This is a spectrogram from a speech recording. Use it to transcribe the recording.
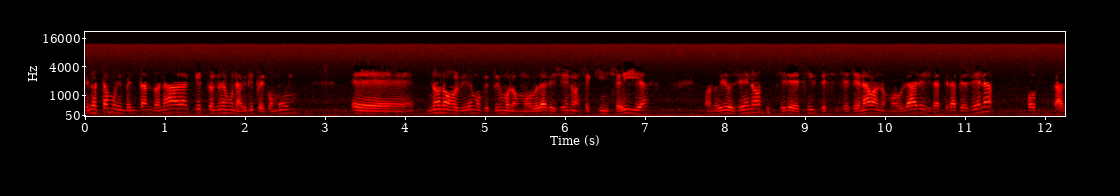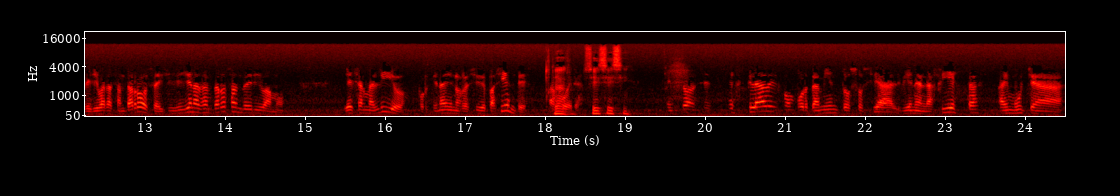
que no estamos inventando nada, que esto no es una gripe común. Eh, no nos olvidemos que tuvimos los modulares llenos hace 15 días. Cuando digo llenos, quiere decir que si se llenaban los modulares y la terapia llena, a derivar a Santa Rosa. Y si se llena Santa Rosa, ¿dónde derivamos? Y ahí se arma el lío, porque nadie nos recibe pacientes afuera. Sí, sí, sí. Entonces, es clave el comportamiento social, vienen las fiestas, hay mucha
